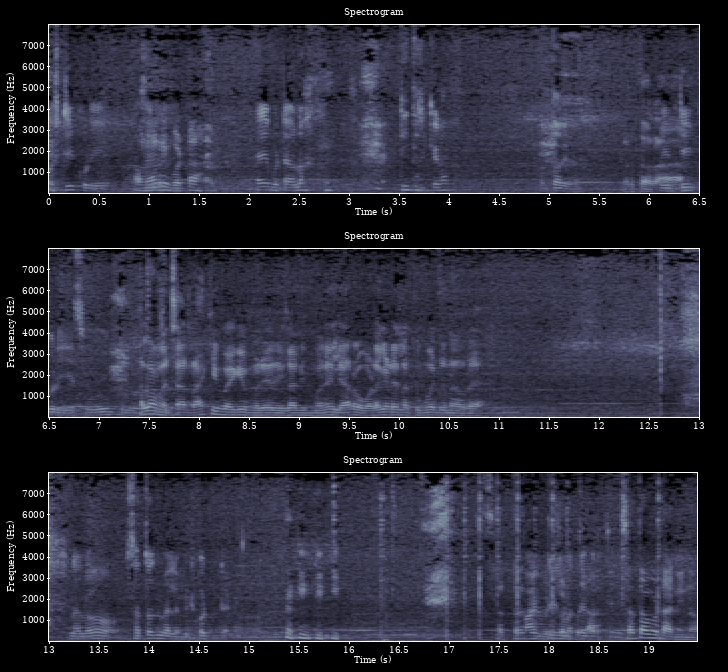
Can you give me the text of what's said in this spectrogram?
ಫಸ್ಟ್ ಟೀ ಕುಡಿ. ಬಟ್ಟ ಏಯ್ ಬಿಟ್ಟ ಅಲ್ಲ ಟೀ ತರ್ಕೇಳ ಬರ್ತಾವ್ರ? ಬರ್ತಾವ್ರಾ ಟೀ ಕುಡಿ ಅಲ್ಲ ಮಚ್ಚ ರಾಖಿ ಬಾಯಿಗೆ ಮರೆಯೋದಿಲ್ಲ ನಿಮ್ಮ ಮನೇಲಿ ಯಾರೋ ಒಳಗಡೆ ಎಲ್ಲ ತುಂಬಾ ಜನ ಅವ್ರೆ. ನಾನು ಸತ್ತೋದ್ಮೇಲೆ ಮೇಲೆ ಬಿಟ್ಕೊಟ್ಟೆ. ಸತ್ತೋಗ್ಬಿಟ್ಟ ನೀನು?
